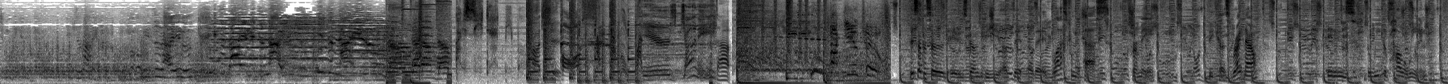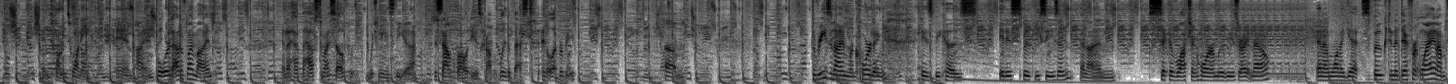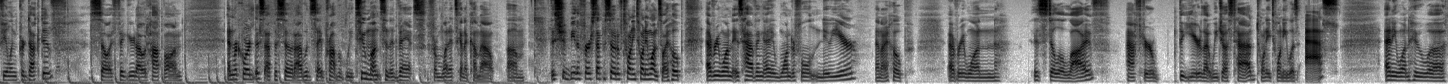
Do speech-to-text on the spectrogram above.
It's alive. Oh, it's alive. It's alive. It's alive. It's alive. I see dead people. Here's Johnny. Stop. This episode is going to be a bit of a blast from the past for me because right now it is the week of Halloween in 2020 and I am bored out of my mind and I have the house to myself with, which means the uh, the sound quality is probably the best it'll ever be. Um, the reason I'm recording is because it is spooky season and I'm sick of watching horror movies right now. And I want to get spooked in a different way and I'm feeling productive. So I figured I would hop on and record this episode, I would say probably two months in advance from when it's going to come out. Um, this should be the first episode of 2021, so I hope everyone is having a wonderful new year, and I hope everyone is still alive after the year that we just had. 2020 was ass. Anyone who uh,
